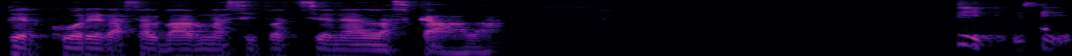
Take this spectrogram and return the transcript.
per correre a salvare una situazione alla scala. Sì, sì.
